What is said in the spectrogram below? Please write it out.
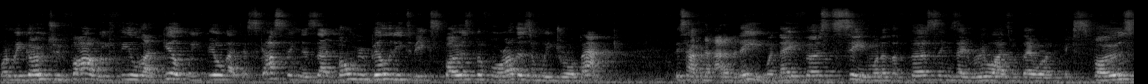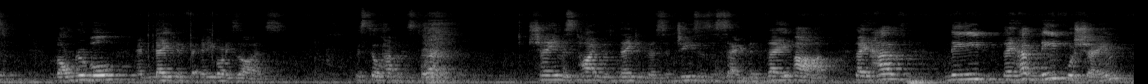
when we go too far, we feel that guilt, we feel that disgustingness, that vulnerability to be exposed before others, and we draw back. This happened to Adam and Eve. When they first sinned, one of the first things they realized was they were exposed, vulnerable, and naked for anybody's eyes. This still happens today. Shame is tied with nakedness, and Jesus is saying that they are, they have need, they have need for shame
